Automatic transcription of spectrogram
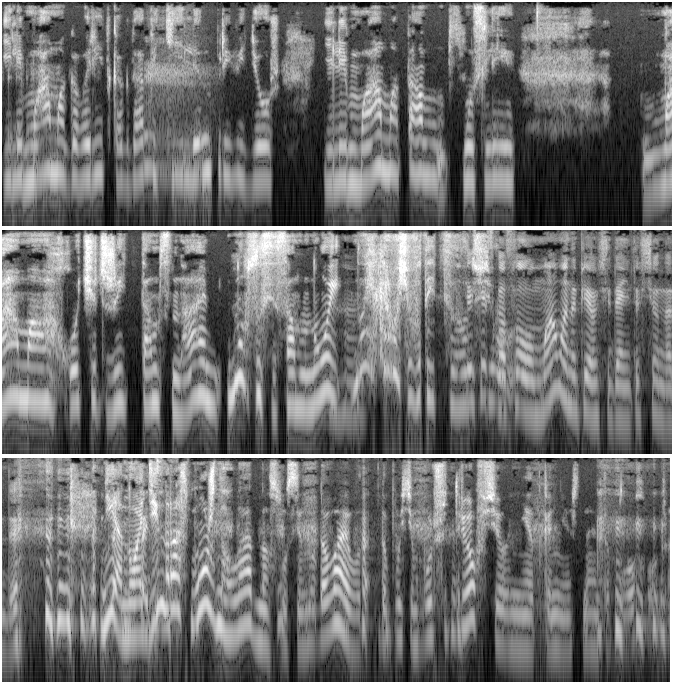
или мама говорит, когда ты Киллен приведешь, или мама там, в смысле, мама хочет жить там с нами, ну, в смысле, со мной. Угу. Ну, и, короче, вот эти вот все. сказал слово «мама» на первом свидании, то все надо... Не, ну, один раз можно, ладно, в смысле, ну, давай вот, допустим, больше трех, все, нет, конечно, это плохо уже,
